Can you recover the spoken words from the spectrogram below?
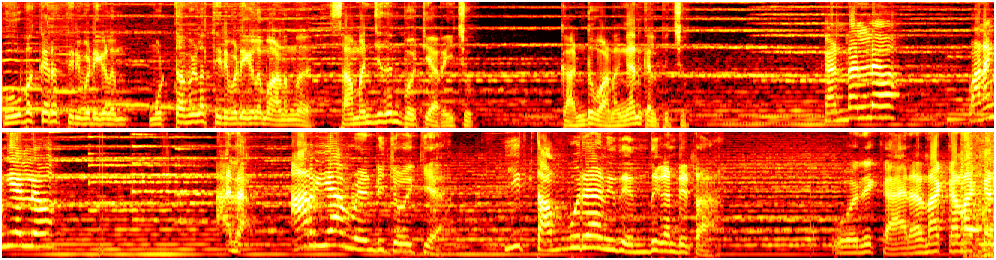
കൂപക്കര തിരുവടികളും മുട്ടവിള തിരുവടികളുമാണെന്ന് സമഞ്ജിതൻ പോറ്റി അറിയിച്ചു. കണ്ടു വണങ്ങാൻ കൽപ്പിച്ചു. കണ്ടല്ലോ? വണങ്ങിയല്ലോ? അല്ല അറിയാൻ വേണ്ടി ചോദിക്കുക ഈ തമ്പുരാൻ ഇത് എന്ത് കണ്ടിട്ടാ? ഒരു കരണക്കണക്കൻ.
